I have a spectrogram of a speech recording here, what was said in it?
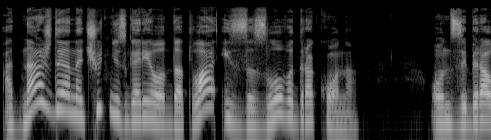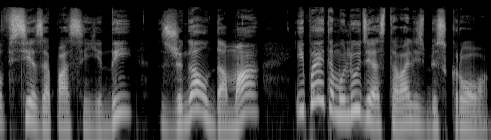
Однажды она чуть не сгорела дотла из-за злого дракона. Он забирал все запасы еды, сжигал дома, и поэтому люди оставались без крова.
